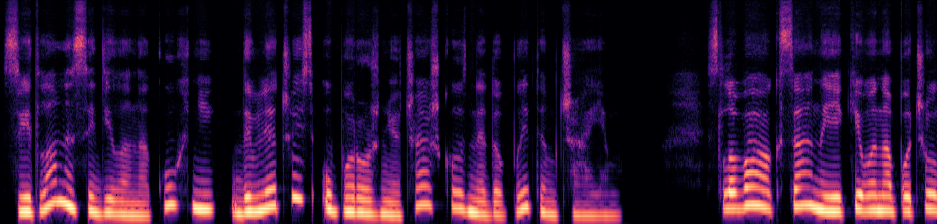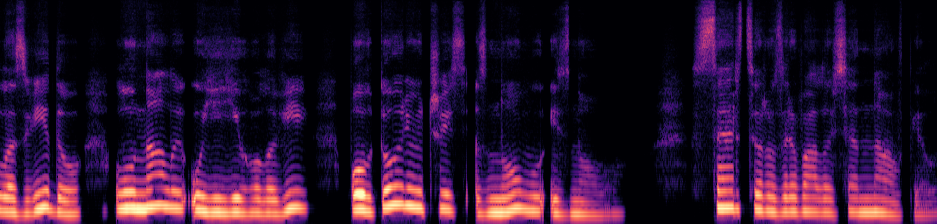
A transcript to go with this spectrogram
Світлана сиділа на кухні, дивлячись у порожню чашку з недопитим чаєм. Слова Оксани, які вона почула з відео, лунали у її голові, повторюючись знову і знову. Серце розривалося навпіл,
